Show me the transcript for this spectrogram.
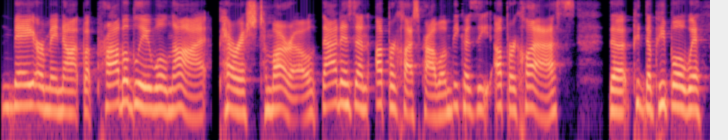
may or may not, but probably will not perish tomorrow, that is an upper class problem because the upper class, the, the people with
